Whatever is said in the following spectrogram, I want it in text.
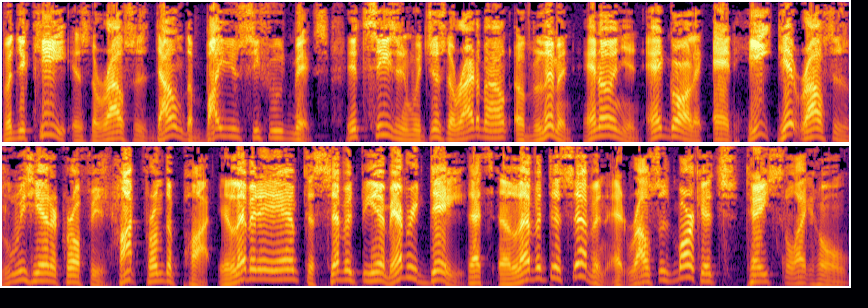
But the key is the Rouse's down the Bayou seafood mix. It's seasoned with just the right amount of lemon and onion and garlic and heat. Get Rouse's Louisiana crawfish hot from the pot. 11 a.m. to 7 p.m. every day. That's 11 to 7 at Rouse's Markets. Tastes like home.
